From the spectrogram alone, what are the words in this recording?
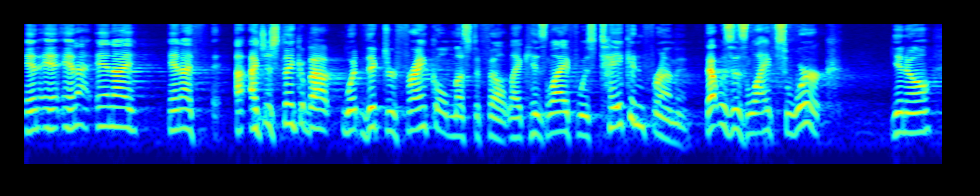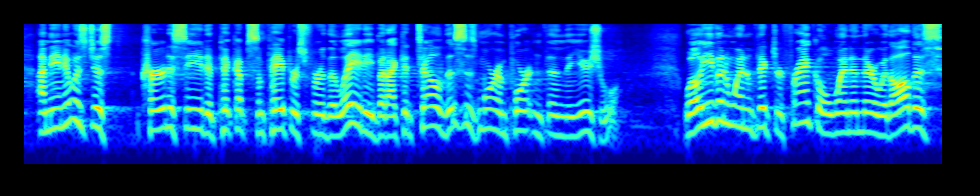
And, and, and, I, and, I, and I, I just think about what Viktor Frankl must have felt like his life was taken from him. That was his life's work, you know? I mean, it was just courtesy to pick up some papers for the lady, but I could tell this is more important than the usual. Well, even when Viktor Frankl went in there with all this,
